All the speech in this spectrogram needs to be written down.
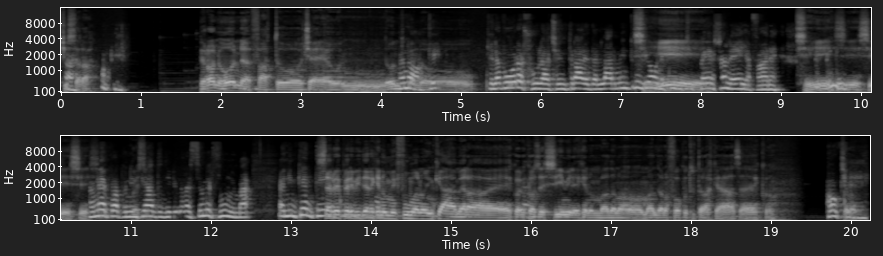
Ci Ah, sarà. ok. Però non fatto, cioè, un- non No, no, quello... Che lavora sulla centrale d'allarme intrusione, Sì. quindi ci pensa lei a fare. Sì, sì, sì, sì. Non sì. è proprio un Questo- impianto di rivelazione fumi, ma è un impiantino. Serve per quindi- vedere che non mi fumano in camera e quelle Eh. cose simili che non vadano, mandano a fuoco tutta la casa, ecco. Ok. Cioè,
